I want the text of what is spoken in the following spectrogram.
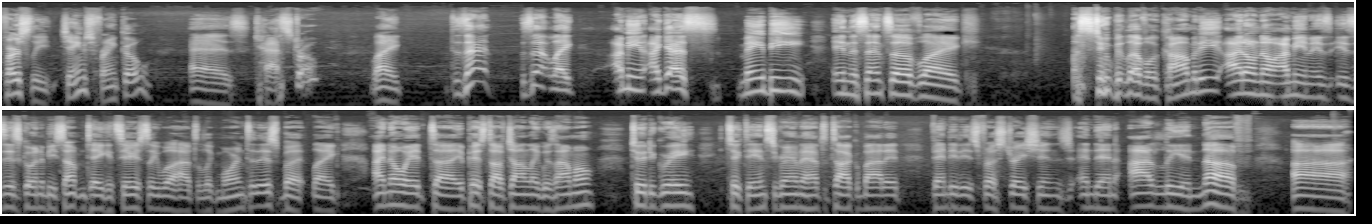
firstly, James Franco as Castro. Like, does that does that like? I mean, I guess maybe in the sense of like a stupid level of comedy. I don't know. I mean, is is this going to be something taken seriously? We'll have to look more into this. But like, I know it uh, it pissed off John Leguizamo to a degree. He took to Instagram to have to talk about it, vented his frustrations, and then oddly enough, uh,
